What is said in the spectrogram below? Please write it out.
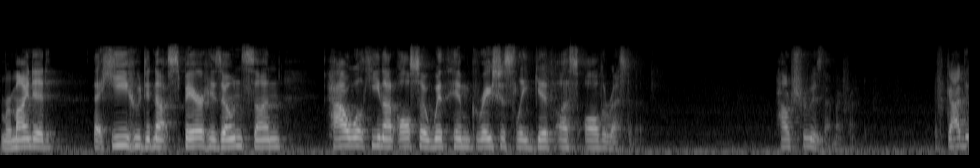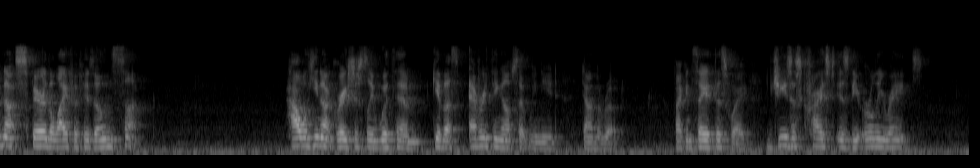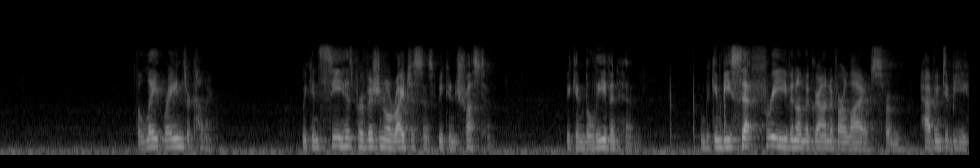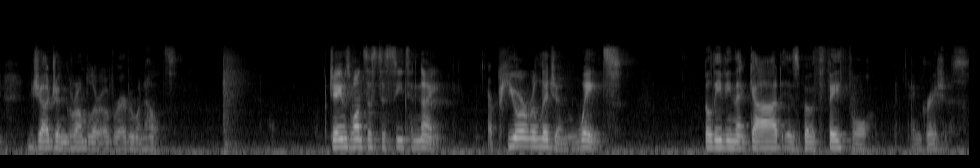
I'm reminded that he who did not spare his own son, how will he not also with him graciously give us all the rest of it? How true is that, my friend? If God did not spare the life of his own son, how will He not graciously with Him give us everything else that we need down the road? If I can say it this way Jesus Christ is the early rains. The late rains are coming. We can see His provisional righteousness. We can trust Him. We can believe in Him. And we can be set free even on the ground of our lives from having to be judge and grumbler over everyone else. James wants us to see tonight our pure religion waits believing that God is both faithful and gracious.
